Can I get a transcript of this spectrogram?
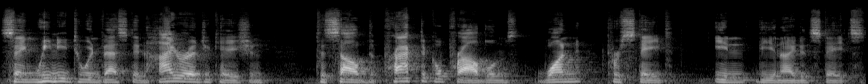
saying we need to invest in higher education to solve the practical problems, one per state in the United States.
